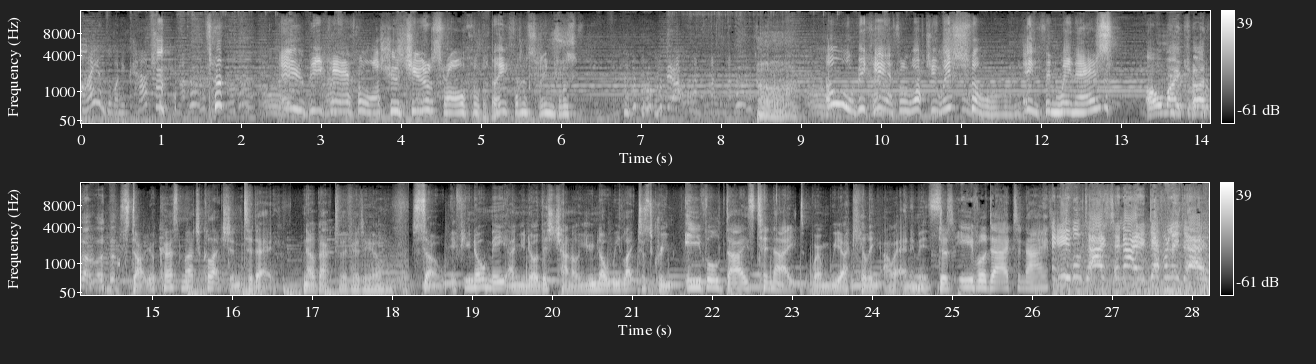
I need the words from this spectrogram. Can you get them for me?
I am the one who captured him. Oh, be careful what you choose for. Ethan Slimslers. oh, be careful what you wish for. Ethan Winners. Oh my god. Start your cursed merch collection today. Now back to the video. So, if you know me and you know this channel, you know we like to scream evil dies tonight when we are killing our enemies. Does evil die tonight? Evil dies tonight. It definitely does.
